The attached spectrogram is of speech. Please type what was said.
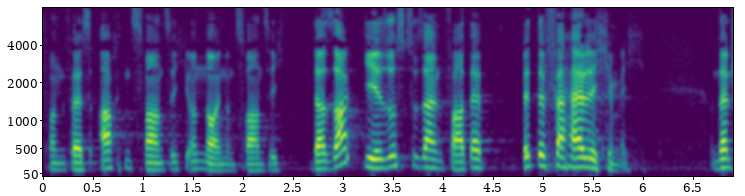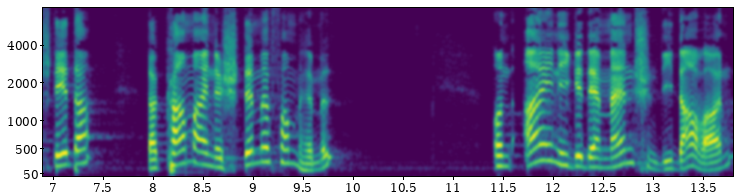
von Vers 28 und 29. Da sagt Jesus zu seinem Vater, bitte verherrliche mich. Und dann steht da, da kam eine Stimme vom Himmel und einige der Menschen, die da waren,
